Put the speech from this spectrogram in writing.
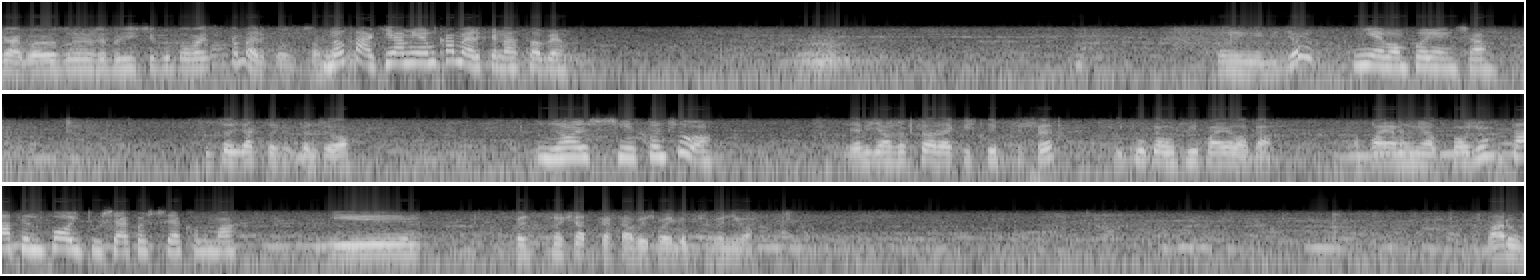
Tak, bo rozumiem, że byliście kupować z kamerką. z No tak, ja miałem kamerkę na sobie. To on nie widział? Nie mam pojęcia. I co, jak to się skończyło? No jeszcze się nie skończyło. Ja widziałem, że wczoraj jakiś typ przyszedł i pukał drzwi Pajoloka. A Paja mu nie otworzył Ta, ten Wojtuś jakoś, czy jak on ma. i w końcu sąsiadka chyba wyszła i go przegoniła. Warów,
